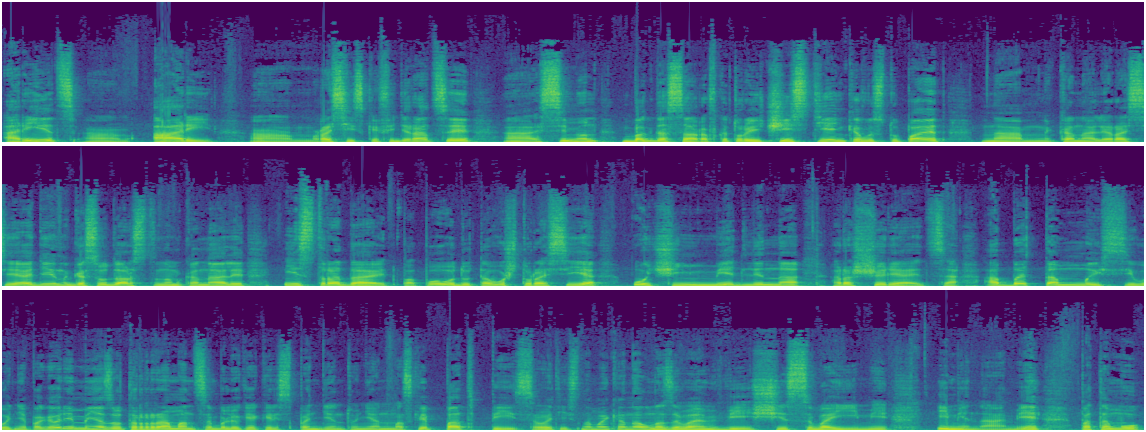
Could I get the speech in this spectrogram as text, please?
ариец, а, арий а, Российской Федерации а, Семен Багдасаров, который частенько выступает на канале «Россия-1», государственном канале, и страдает по поводу того, что Россия очень медленно расширяется. Об этом мы сегодня поговорим. Меня зовут Роман Цымбалюк, я корреспондент Униан в Москве. Подписывайтесь на мой канал, называем вещи своими именами, потому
